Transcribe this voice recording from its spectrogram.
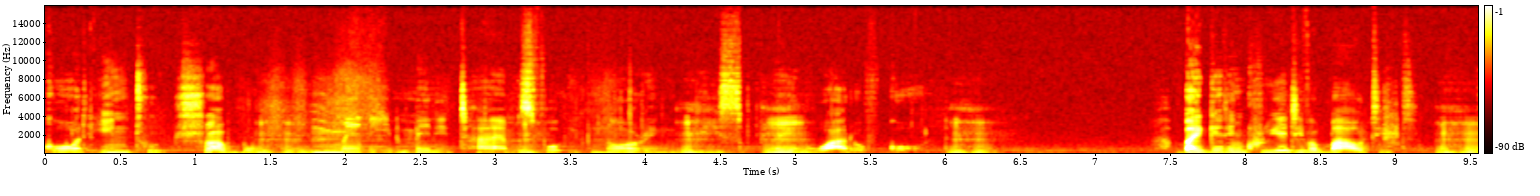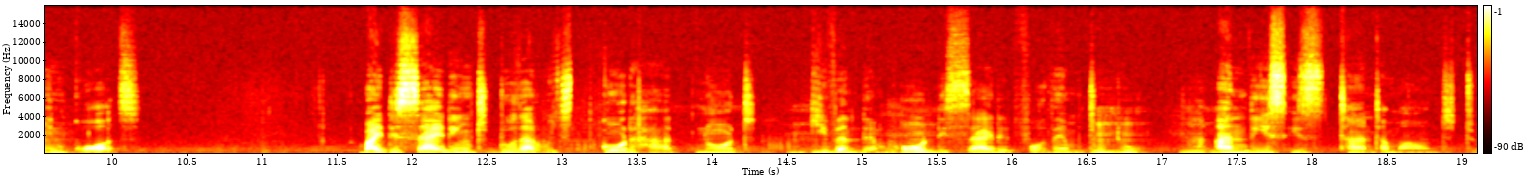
got into trouble mm-hmm. many, many times for ignoring mm-hmm. this mm-hmm. plain word of God. Mhm. By getting creative about it, in quotes, by deciding to do that which God had not given them or decided for them to do. And this is tantamount to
